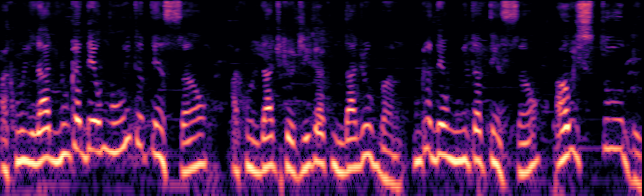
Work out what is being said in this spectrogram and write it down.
A comunidade nunca deu muita atenção, a comunidade que eu digo é a comunidade urbana, nunca deu muita atenção ao estudo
